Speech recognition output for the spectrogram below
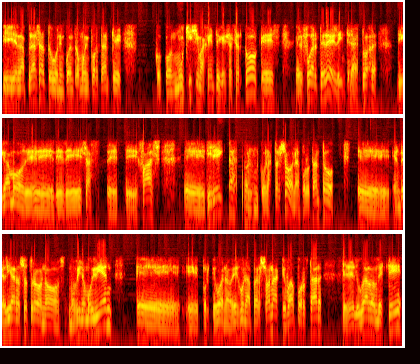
y en la plaza tuvo un encuentro muy importante con, muchísima gente que se acercó, que es el fuerte de él, interactuar, digamos, desde de, esas este, faz eh, directas con, con, las personas. Por lo tanto, eh, en realidad a nosotros nos, nos vino muy bien, eh, eh, porque, bueno, es una persona que va a aportar desde el lugar donde esté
